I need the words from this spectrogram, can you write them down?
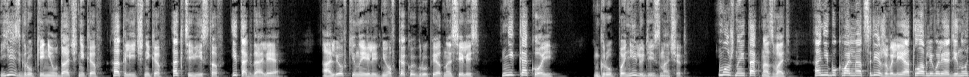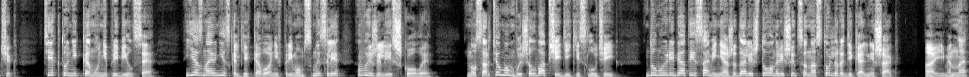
Есть группки неудачников, отличников, активистов и так далее. А Левкина и Леднев к какой группе относились? Никакой. Группа не людей, значит. Можно и так назвать. Они буквально отслеживали и отлавливали одиночек, тех, кто ни к кому не прибился. Я знаю нескольких, кого они в прямом смысле выжили из школы. Но с Артемом вышел вообще дикий случай. Думаю, ребята и сами не ожидали, что он решится на столь радикальный шаг. А именно,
